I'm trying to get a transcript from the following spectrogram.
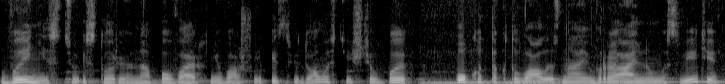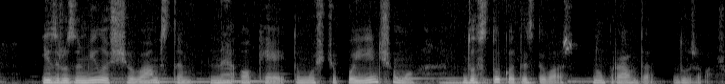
виніс цю історію на поверхню вашої підсвідомості, щоб ви поконтактували з нею в реальному світі і зрозуміли, що вам з тим не окей, тому що по-іншому достукатись до вас, ну правда, дуже важко.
